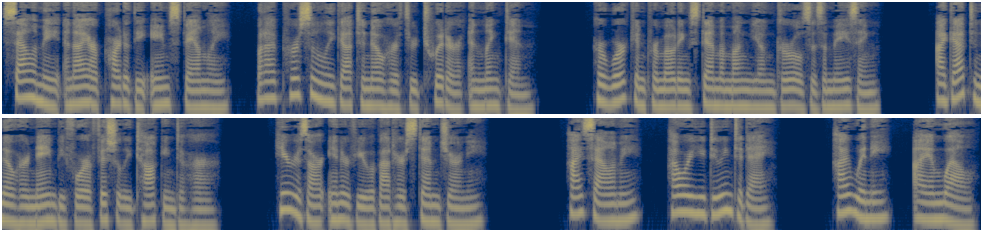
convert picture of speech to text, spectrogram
Salome and I are part of the AIMS family, but I personally got to know her through Twitter and LinkedIn. Her work in promoting STEM among young girls is amazing. I got to know her name before officially talking to her. Here is our interview about her STEM journey. Hi Salome, how are you doing today? Hi Winnie, I am well,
